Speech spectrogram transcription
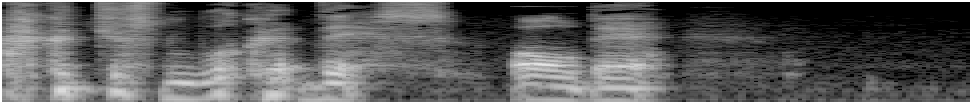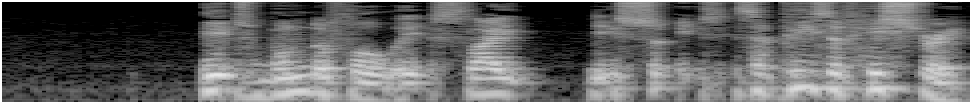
I could just look at this all day. It's wonderful. It's like it's, it's a piece of history.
